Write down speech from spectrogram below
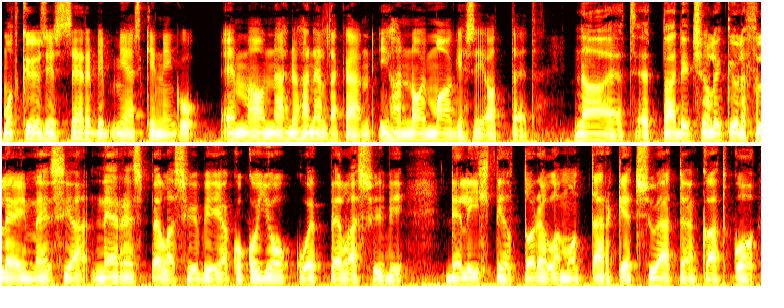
Mutta kyllä siis serbimieskin, niin kuin, en mä ole nähnyt häneltäkään ihan noin maagisia otteita. No, että et Tadic oli kyllä flameis ja Neres pelasi hyvin ja koko joukkue pelasi hyvin. Delichtilta todella monta tärkeät syötön katkoa.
